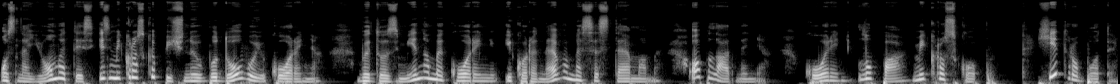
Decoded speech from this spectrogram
ознайомитись із мікроскопічною будовою кореня, видозмінами коренів і кореневими системами, обладнання, корінь, лупа, мікроскоп. Хід роботи.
